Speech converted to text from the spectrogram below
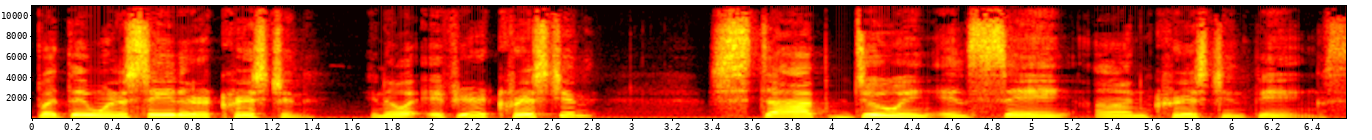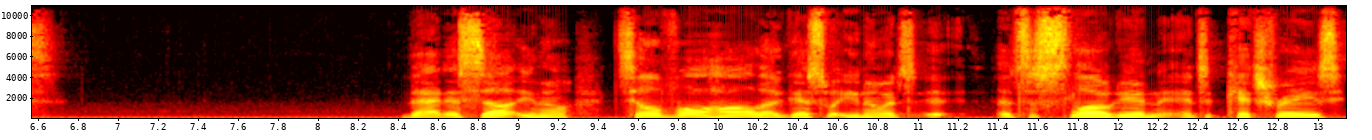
but they want to say they're a Christian. You know what? If you're a Christian, stop doing and saying unchristian things. That is, you know, till Valhalla. Guess what? You know, it's it's a slogan. It's a catchphrase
